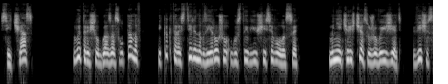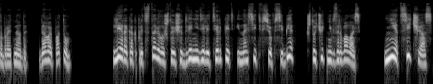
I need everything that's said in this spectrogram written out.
«Сейчас?» Вытаращил глаза Султанов и как-то растерянно взъерошил густые вьющиеся волосы. «Мне через час уже выезжать, вещи собрать надо. Давай потом». Лера как представила, что еще две недели терпеть и носить все в себе, что чуть не взорвалась. «Нет, сейчас.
